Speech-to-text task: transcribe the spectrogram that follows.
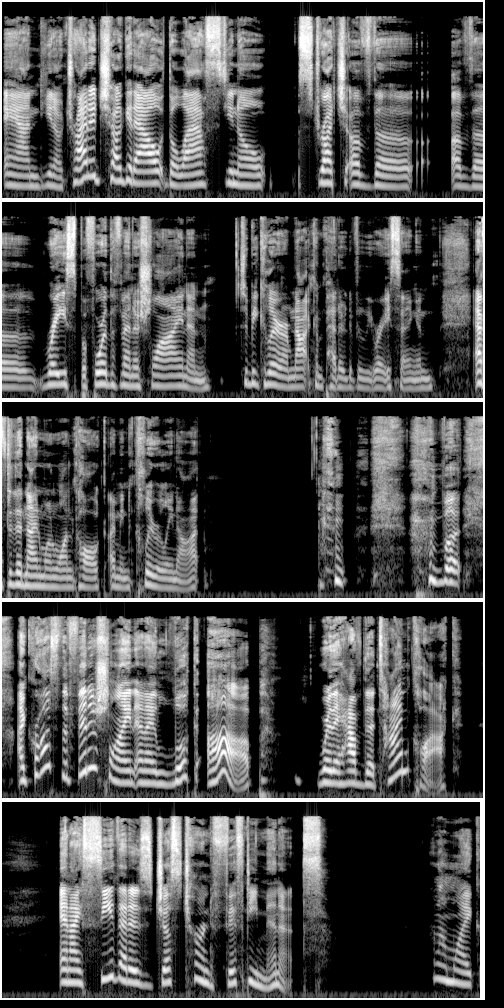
and, you know, try to chug it out the last, you know, stretch of the of the race before the finish line and to be clear, I'm not competitively racing and after the 911 call, I mean, clearly not. but I cross the finish line and I look up where they have the time clock and I see that it's just turned 50 minutes. And I'm like,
